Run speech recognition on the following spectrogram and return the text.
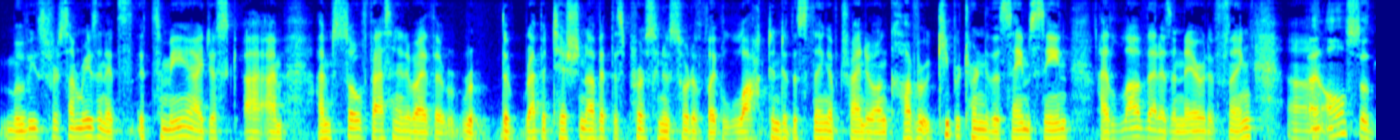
movies for some reason. It's it, to me, I just I, I'm I'm so fascinated by the re, the repetition of it. This person who's sort of like locked into this thing of trying to uncover, keep returning to the same scene. I love that as a narrative thing. Um, and also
